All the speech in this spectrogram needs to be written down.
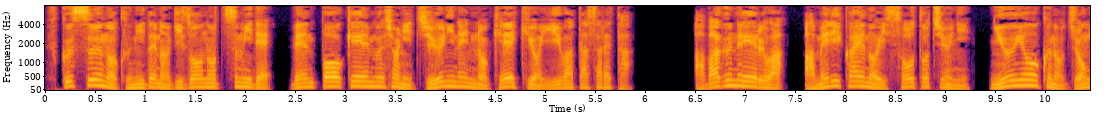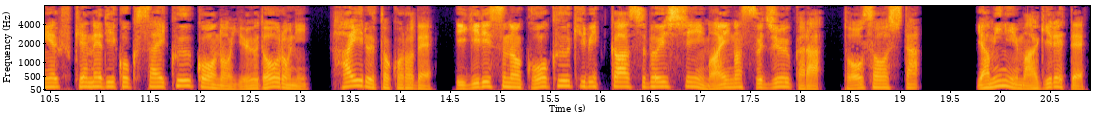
複数の国での偽造の罪で、連邦刑務所に12年の刑期を言い渡された。アバグネールは、アメリカへの移送途中に、ニューヨークのジョン・ F・ ケネディ国際空港の誘導路に、入るところで、イギリスの航空機ビッカース VC-10 から逃走した。闇に紛れて、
